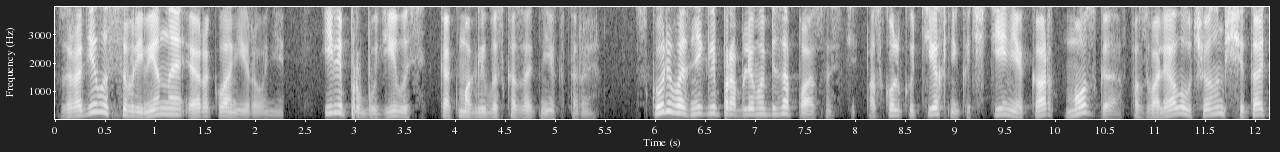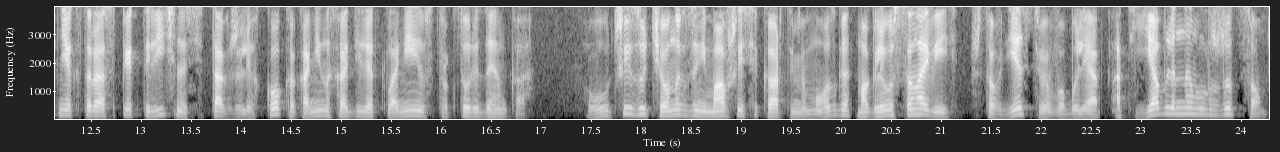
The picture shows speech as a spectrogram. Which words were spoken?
Зародилась современная эра клонирования. Или пробудилась, как могли бы сказать некоторые. Вскоре возникли проблемы безопасности, поскольку техника чтения карт мозга позволяла ученым считать некоторые аспекты личности так же легко, как они находили отклонения в структуре ДНК. Лучшие из ученых, занимавшиеся картами мозга, могли установить, что в детстве вы были отъявленным лжецом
